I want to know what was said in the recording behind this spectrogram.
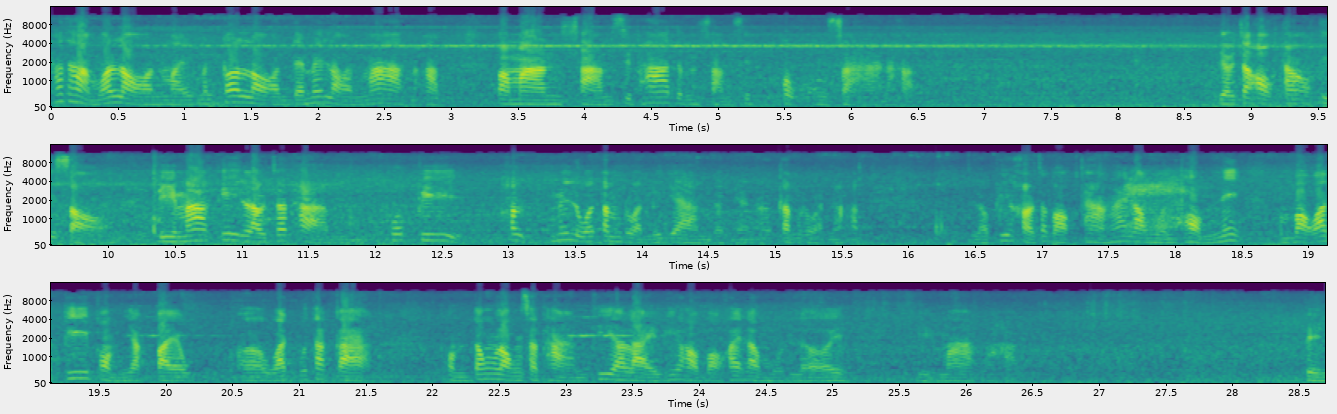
ถ้าถามว่าร้อนไหม มันก็ร้อนแต่ไม่ร้อนมากนะครับ ประมาณ 35ถึง36 องศานะครับ เดี๋ยวจะออกทางออกที่สอง ดีมากที่เราจะถามพวกพี่เขาไม่รู้ว่าตำรวจหรือยามแบบนี้นะตำรวจนะครับ แล้วพี่เขาจะบอกทางให้เราเหมือนผมนี่ ผมบอกว่าพี่ผมอยากไปวัดพุทธกาผมต้องลองสถานที่อะไร พี่เขาบอกให้เราหมดเลย ดีมากนะครับ เป็น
